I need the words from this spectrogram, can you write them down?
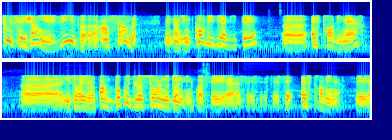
tous ces gens, ils vivent ensemble, mais dans une convivialité extraordinaire. Ils auraient, je pense, beaucoup de leçons à nous donner. C'est, extraordinaire. C'est,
